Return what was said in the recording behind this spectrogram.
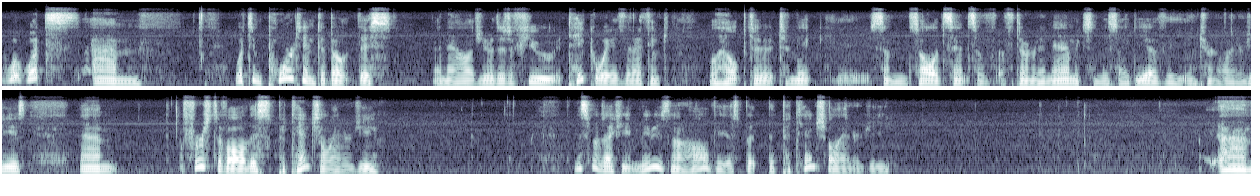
What, what's um, what's important about this analogy, or there's a few takeaways that I think will help to, to make some solid sense of, of thermodynamics and this idea of the internal energy is, um, first of all, this potential energy, this one's actually, maybe it's not obvious, but the potential energy, um,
